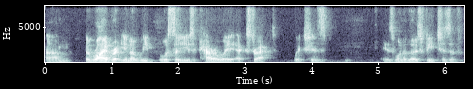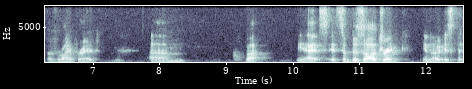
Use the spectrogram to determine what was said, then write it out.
Um, the rye bread, you know, we also use a caraway extract, which is is one of those features of, of rye bread. Um, but yeah, it's it's a bizarre drink. You know, it's the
